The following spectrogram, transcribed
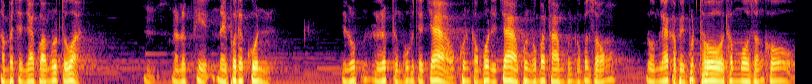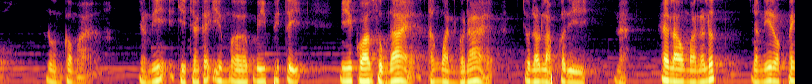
ธรรมปัญญาความรู้ตัวระลึกที่ในพุทธคุณในรูประลึกถึงพระพุทธเจ้า คุณของพระพุทธเจ้า คุณของพระธรรม คุณของพระสงฆ์รวมแล้วก็เป็นพุทโธธรรมโมสังโฆรวมเข้ามา อย่างนี้จิตใจก็อิ่มเอิบมีปิติ มีความสุขได้ทั้งวันก็ได้ จนเราหลับก็ดีนะให้เรามาระลึก อย่างนี้เราเป็น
